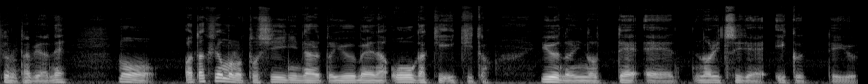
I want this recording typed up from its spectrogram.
符の旅はね、もう私どもの年になると有名な大垣行きというのに乗って、えー、乗り継いでいくっていう。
